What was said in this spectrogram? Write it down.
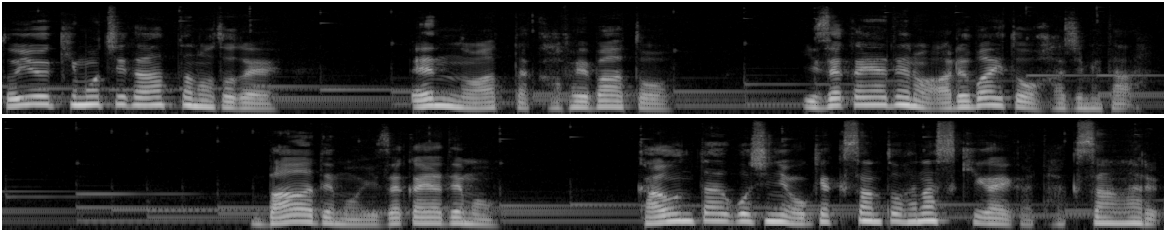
という気持ちがあったのとで縁のあったカフェバーと居酒屋でのアルバイトを始めた。バーでも居酒屋でもカウンター越しにお客さんと話す機会がたくさんある。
